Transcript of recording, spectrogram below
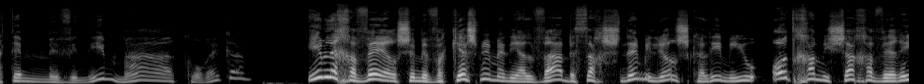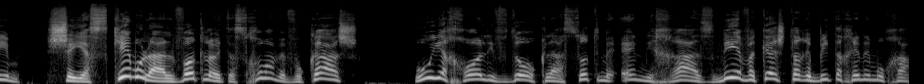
אתם מבינים מה קורה כאן? אם לחבר שמבקש ממני הלוואה בסך 2 מיליון שקלים יהיו עוד חמישה חברים שיסכימו להלוות לו את הסכום המבוקש, הוא יכול לבדוק, לעשות מעין מכרז, מי יבקש את הריבית הכי נמוכה.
